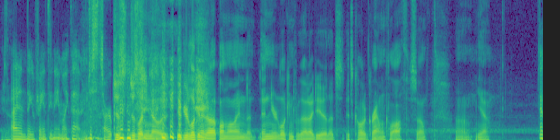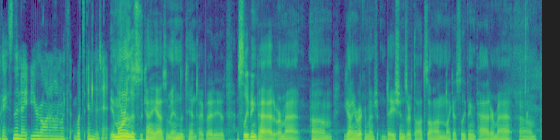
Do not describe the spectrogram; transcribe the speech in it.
yeah. I didn't think a fancy name like that. Just tarp. just just letting you know if you're looking it up online and you're looking for that idea, that's it's called a ground cloth. So um, yeah, okay, so then you're going on with what's in the tent. and more of this is kind of yeah some in the tent type ideas. A sleeping pad or mat. Um, you got any recommendations or thoughts on like a sleeping pad or mat? Um,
